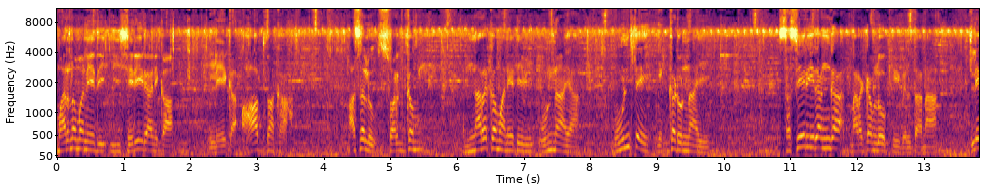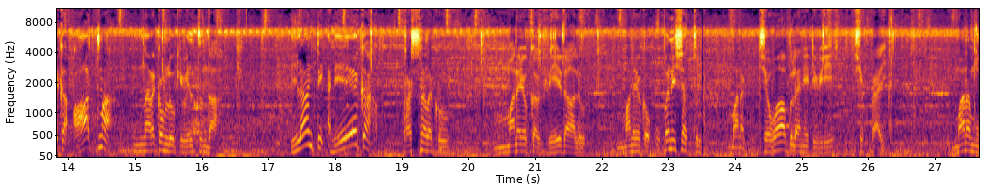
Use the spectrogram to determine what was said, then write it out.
మరణం అనేది ఈ శరీరానికా? లేక ఆత్మక? అసలు స్వర్గం నరకం అనేటివి ఉన్నాయా? ఉంటే ఎక్కడున్నాయి? సశరీరంగా నరకంలోకి వెళ్తానా? లేక ఆత్మ నరకంలోకి వెళ్తుందా? ఇలాంటి అనేక ప్రశ్నలకు మన యొక్క వేదాలు మన యొక్క ఉపనిషత్తులు మనకు జవాబులు అనేటివి చెప్పాయి. మనము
